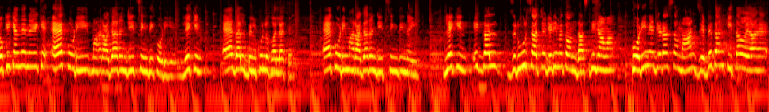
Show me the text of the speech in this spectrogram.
ਲੋਕੀ ਕਹਿੰਦੇ ਨੇ ਕਿ ਇਹ ਕੁੜੀ ਮਹਾਰਾਜਾ ਰਣਜੀਤ ਸਿੰਘ ਦੀ ਕੁੜੀ ਹੈ ਲੇਕਿਨ ਇਹ ਗੱਲ ਬਿਲਕੁਲ ਗਲਤ ਹੈ ਇਹ ਕੁੜੀ ਮਹਾਰਾਜਾ ਰਣਜੀਤ ਸਿੰਘ ਦੀ ਨਹੀਂ। ਲੇਕਿਨ ਇੱਕ ਗੱਲ ਜ਼ਰੂਰ ਸੱਚ ਹੈ ਜਿਹੜੀ ਮੈਂ ਤੁਹਾਨੂੰ ਦੱਸਦੀ ਜਾਵਾਂ, ਕੁੜੀ ਨੇ ਜਿਹੜਾ ਸਮਾਨ ਜ਼ੇਬੇਦਾਨ ਕੀਤਾ ਹੋਇਆ ਹੈ,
